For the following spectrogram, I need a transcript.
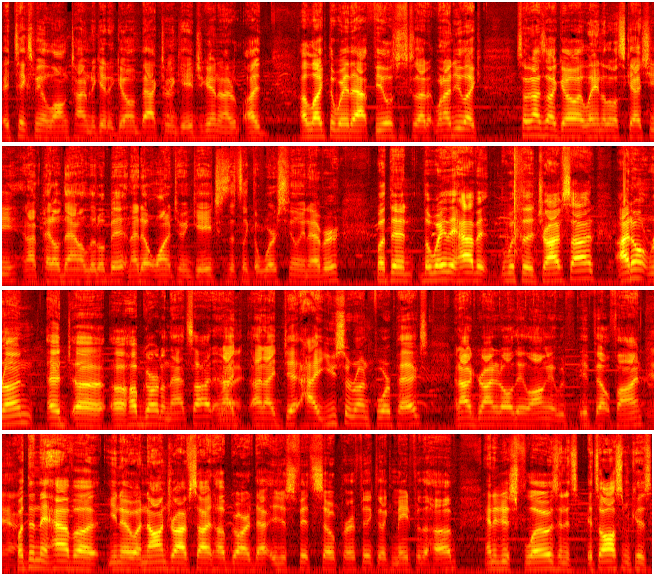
it takes me a long time to get it going back to engage again. And I, I, I like the way that feels just because when I do, like, sometimes I go, I land a little sketchy and I pedal down a little bit and I don't want it to engage because that's like the worst feeling ever. But then the way they have it with the drive side, I don't run a, a, a hub guard on that side, and Right. I and I did. I used to run four pegs, and I would grind it all day long. It would it felt fine. Yeah. But then they have a you know a non-drive side hub guard that it just fits so perfect, like made for the hub, and it just flows, and it's it's awesome because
